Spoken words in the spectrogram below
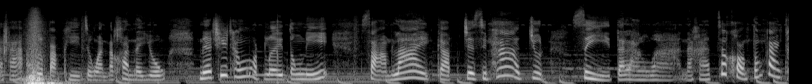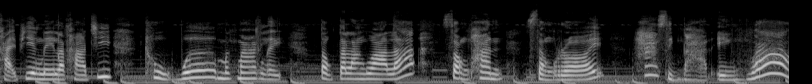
นะคะอำเภอปากพีจังหวัดนครนายก เนื้อที่ทั้งหมดเลยตรงนี้ 3ไร่กับ 75.4 ตารางวานะคะ เจ้าของต้องการขายเพียงในราคาที่ถูกเวอร์มากๆเลย ตกตารางวาละ 2,250 บาทเอง ว้าว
